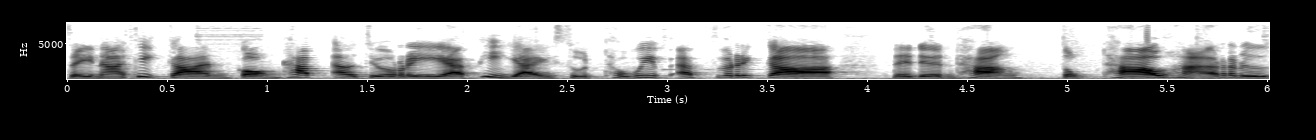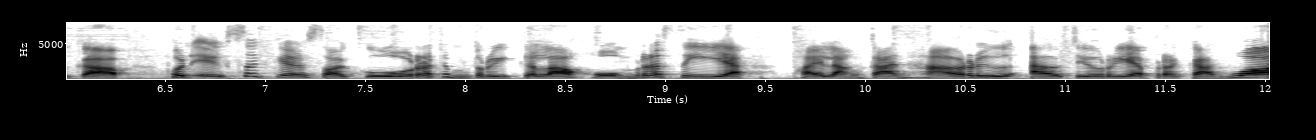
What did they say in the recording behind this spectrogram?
เสนาธิการกองทัพแอลจีเรีย พี่ใหญ่สุดทวีปแอฟริกา ได้เดินทางตบเท้าหารือกับพลเอกเซเกลซอยกู รัฐมนตรีกลาโหมรัสเซีย ภายหลังการหารือแอลจีเรียประกาศว่า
